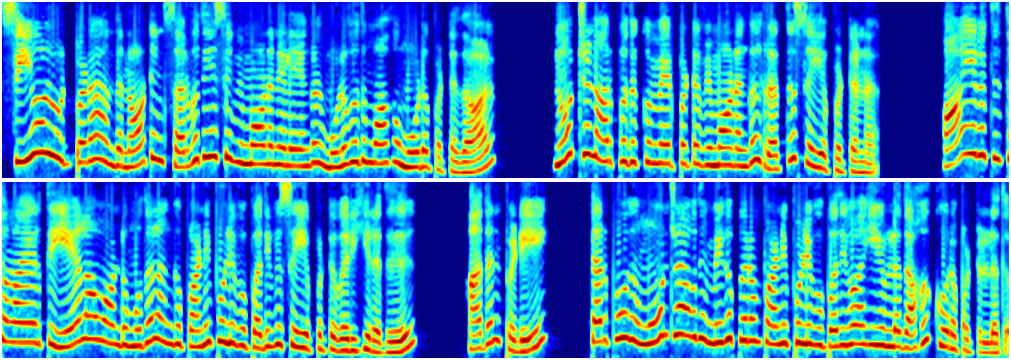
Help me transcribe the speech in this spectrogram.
சியோல் உட்பட அந்த நாட்டின் சர்வதேச விமான நிலையங்கள் முழுவதுமாக மூடப்பட்டதால் நூற்று நாற்பதுக்கும் மேற்பட்ட விமானங்கள் ரத்து செய்யப்பட்டன. ஆயிரத்தி தொள்ளாயிரத்தி ஏழாம் ஆண்டு முதல் அங்கு பனிப்பொழிவு பதிவு செய்யப்பட்டு வருகிறது. அதன்படி தற்போது மூன்றாவது மிக பெரும் பனிப்பொழிவு பதிவாகியுள்ளதாக கூறப்பட்டுள்ளது.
